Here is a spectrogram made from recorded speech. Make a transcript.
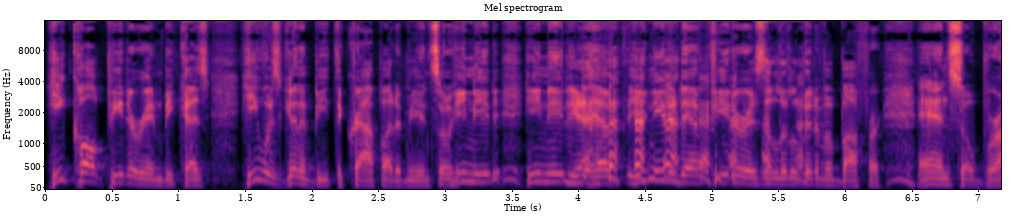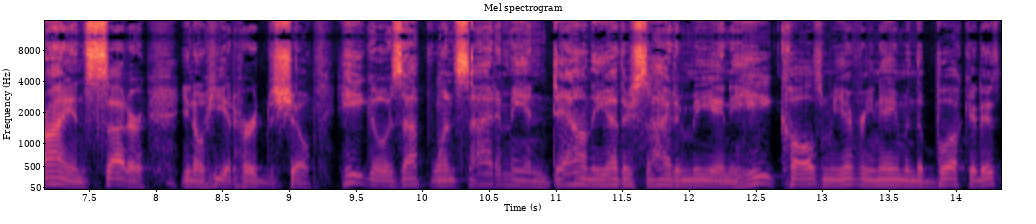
He called Peter in because he was going to beat the crap out of me, and so he needed he needed Yeah. to have he needed to have Peter as a little bit of a buffer. And so Brian Sutter, you know, he had heard the show. He goes up one side of me and down the other side of me, and he calls me every name in the book. And it's,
